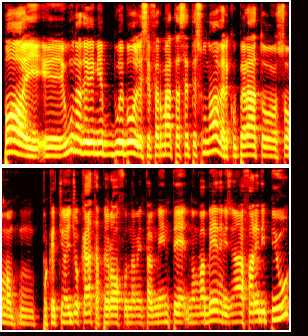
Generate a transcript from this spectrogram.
poi eh, una delle mie due bolle si è fermata a 7 su 9, ha recuperato insomma un, pochettino di giocata, però fondamentalmente non va bene, bisognava fare di più.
